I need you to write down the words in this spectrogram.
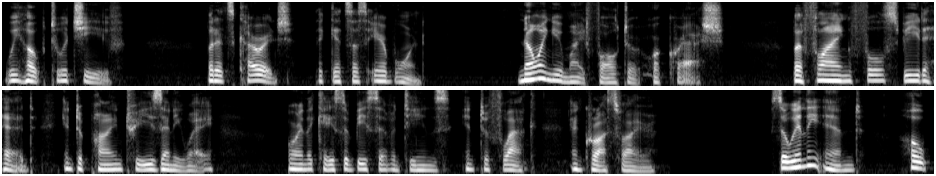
We hope to achieve. But it's courage that gets us airborne. Knowing you might falter or crash, but flying full speed ahead into pine trees anyway, or in the case of B 17s, into flak and crossfire. So, in the end, Hope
